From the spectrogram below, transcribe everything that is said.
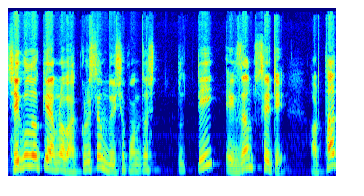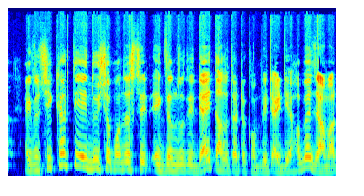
সেগুলোকে আমরা ভাগ করেছিলাম দুইশো পঞ্চাশটি এক্সাম সেটে অর্থাৎ একজন শিক্ষার্থী এই দুইশো পঞ্চাশ সেট এক্সাম যদি দেয়, তাহলে তো একটা কমপ্লিট আইডিয়া হবে যে আমার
